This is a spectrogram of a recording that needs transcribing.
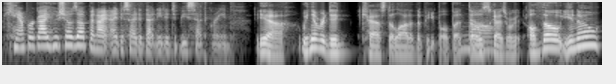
camper guy who shows up, and I, I decided that needed to be Seth Green. Yeah, we never did cast a lot of the people, but those guys were. Although you know,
